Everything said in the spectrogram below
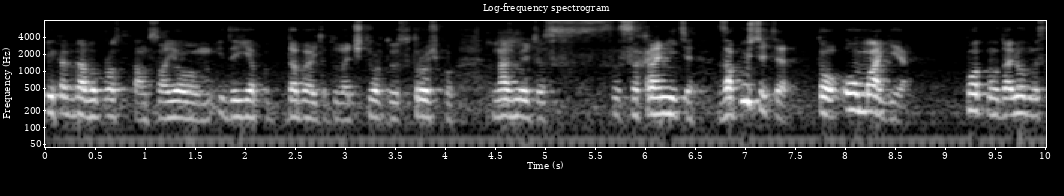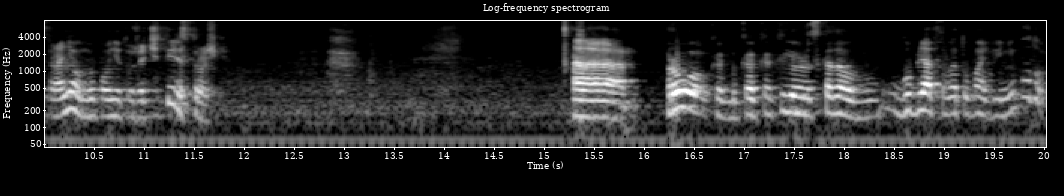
И когда вы просто там в своем IDE добавите туда четвертую строчку, нажмете сохраните, запустите, то, о магия, код на удаленной стороне, он выполнит уже четыре строчки. А, про, как, бы, как, как я уже сказал, углубляться в эту магию не буду.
